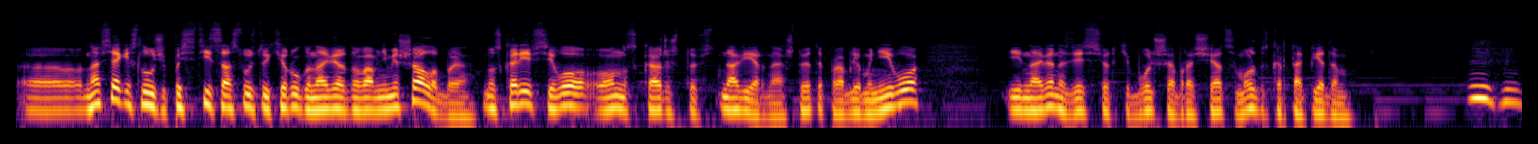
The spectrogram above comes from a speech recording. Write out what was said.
Э, на всякий случай посетить сосудистого хирурга, наверное, вам не мешало бы, но, скорее всего, он скажет, что, наверное, что эта проблема не его, и, наверное, здесь все-таки больше обращаться, может быть, к ортопедам. Угу.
